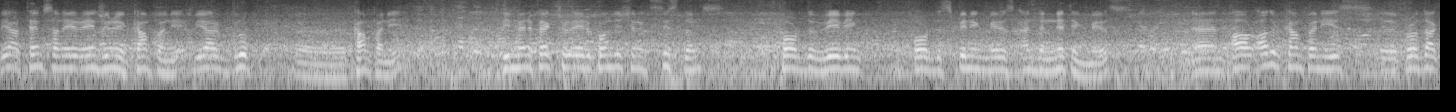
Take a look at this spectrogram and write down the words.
We are Temsan Air Engineering Company. We are group uh, company. We manufacture air conditioning systems for the weaving, for the spinning mills and the knitting mills. And our other companies uh, product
